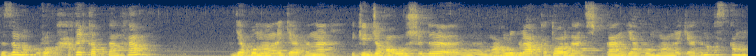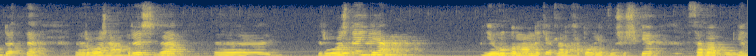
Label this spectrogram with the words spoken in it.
tizim haqiqatdan ham yapon mamlakatini ikkinchi jahon urushida e, mag'lublar qatoridan chiqqan yapon mamlakatini qisqa muddatda e, rivojlantirish va e, rivojlangan yevropa mamlakatlari qatoriga qo'shishga sabab bo'lgan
